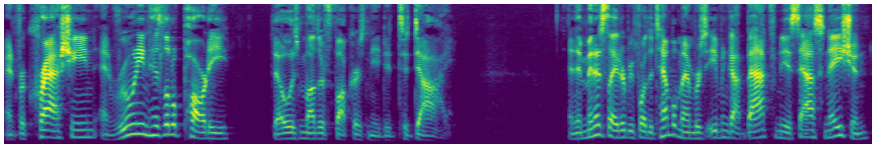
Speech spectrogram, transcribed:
And for crashing and ruining his little party, those motherfuckers needed to die. And then minutes later, before the temple members even got back from the assassination,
